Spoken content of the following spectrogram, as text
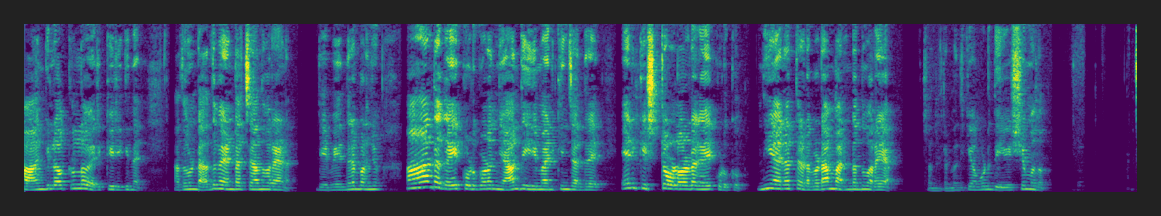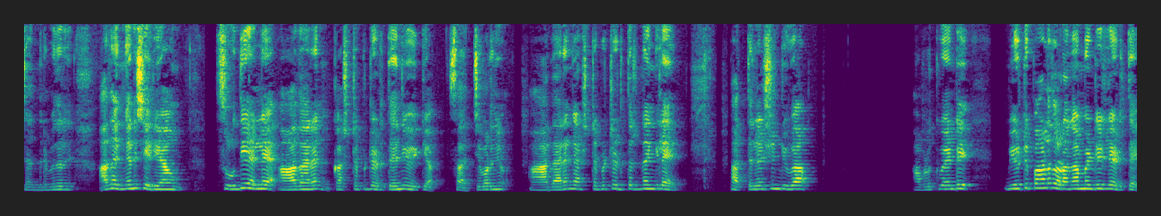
ബാങ്ക് ലോക്കറിലോ ആയിരിക്കും ഇരിക്കുന്നത് അതുകൊണ്ട് അത് വേണ്ട അച്ഛാന്ന് പറയണം. രവീന്ദ്രൻ പറഞ്ഞു ആരുടെ കൈ കൊടുക്കണം ഞാൻ തീരുമാനിക്കും ചന്ദ്രൻ എനിക്ക് ഇഷ്ടമുള്ളവരുടെ കൈ കൊടുക്കും. നീ അതിനകത്ത് ഇടപെടാൻ വരണ്ടെന്ന് പറയാം. ചന്ദ്രമതിക്ക് അങ്ങോട്ട് ദേഷ്യം വന്നു. ചന്ദ്രമതി പറഞ്ഞു അതെങ്ങനെ ശരിയാവും? ശ്രുതിയല്ലേ ആധാരം കഷ്ടപ്പെട്ട് എടുത്തതെന്ന് ചോദിക്കാം. സച്ചി പറഞ്ഞു ആധാരം കഷ്ടപ്പെട്ട് എടുത്തിട്ടുണ്ടെങ്കിലേ പത്ത് ലക്ഷം രൂപ അവൾക്ക് വേണ്ടി ബ്യൂട്ടി പാർലർ തുടങ്ങാൻ വേണ്ടിയിട്ട് എടുത്തേ.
